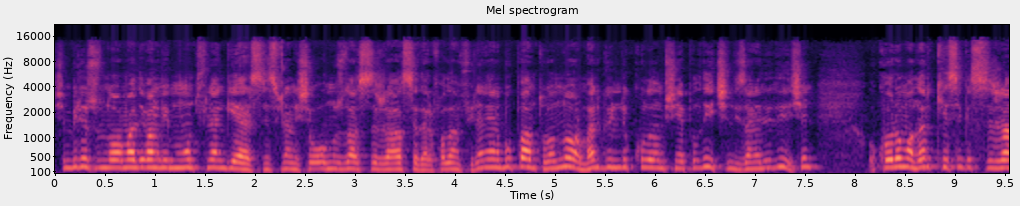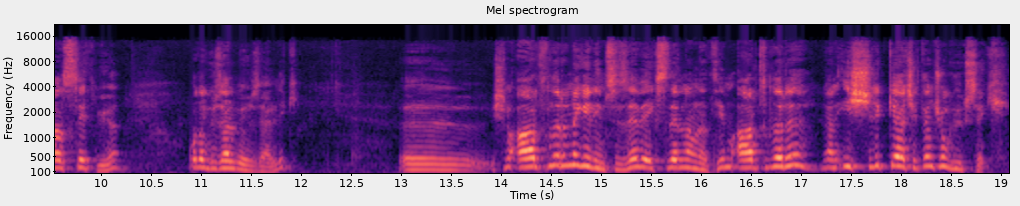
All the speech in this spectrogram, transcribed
Şimdi biliyorsunuz normalde hani bir mont falan giyersiniz falan işte omuzlar sizi rahatsız eder falan filan. Yani bu pantolon normal günlük kullanım için yapıldığı için, dizayn edildiği için o korumalar kesinlikle sizi rahatsız etmiyor. O da güzel bir özellik. Ee, şimdi artılarına geleyim size ve eksilerini anlatayım. Artıları yani işçilik gerçekten çok yüksek.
